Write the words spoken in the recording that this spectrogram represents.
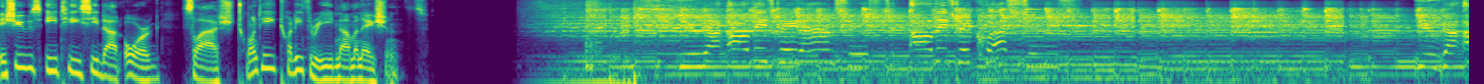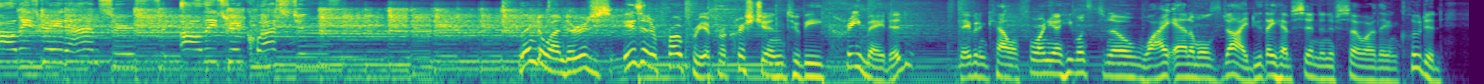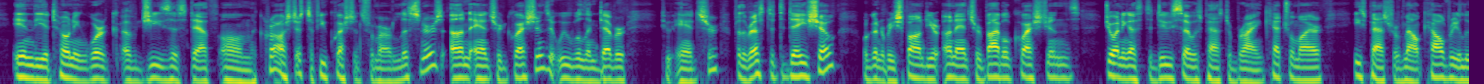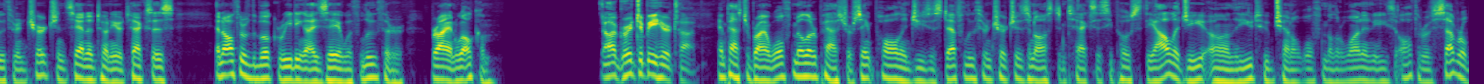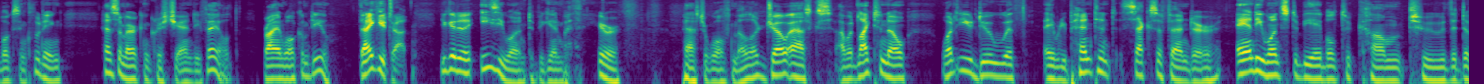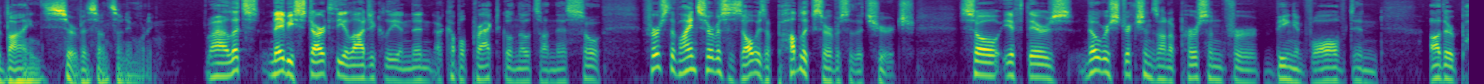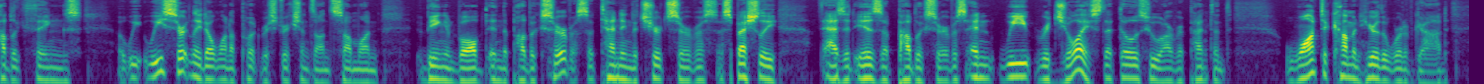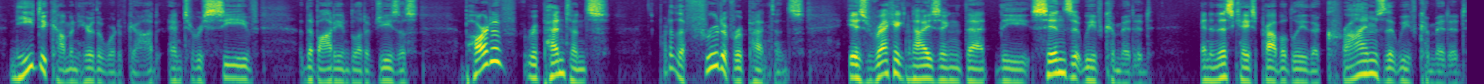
issuesetc.org slash 2023 nominations. You got all these great answers to all these great questions. You've got all these great answers to all these great questions. Linda wonders Is it appropriate for a Christian to be cremated? David in California, he wants to know why animals die. Do they have sin? And if so, are they included in the atoning work of Jesus' death on the cross. Just a few questions from our listeners, unanswered questions that we will endeavor to answer. For the rest of today's show, we're going to respond to your unanswered Bible questions. Joining us to do so is Pastor Brian Kachelmeier. He's pastor of Mount Calvary Lutheran Church in San Antonio, Texas, and author of the book Reading Isaiah with Luther. Brian, welcome. Uh, great to be here, Todd. And Pastor Bryan Wolfmueller, pastor of St. Paul and Jesus Deaf Lutheran Churches in Austin, Texas. He posts theology on the YouTube channel Wolfmueller One, and he's author of several books, including Has American Christianity Failed? Brian, welcome to you. Thank you, Todd. You get an easy one to begin with here, Pastor Wolfmueller. Joe asks, I would like to know what do you do with a repentant sex offender, and he wants to be able to come to the divine service on Sunday morning? Well, let's maybe start theologically and then a couple practical notes on this. So, first, divine service is always a public service of the church. So, if there's no restrictions on a person for being involved in other public things, uh, we, we certainly don't want to put restrictions on someone being involved in the public service, attending the church service, especially as it is a public service. And we rejoice that those who are repentant want to come and hear the Word of God, need to come and hear the Word of God, and to receive the body and blood of Jesus. Part of repentance, part of the fruit of repentance, is recognizing that the sins that we've committed, and in this case, probably the crimes that we've committed,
